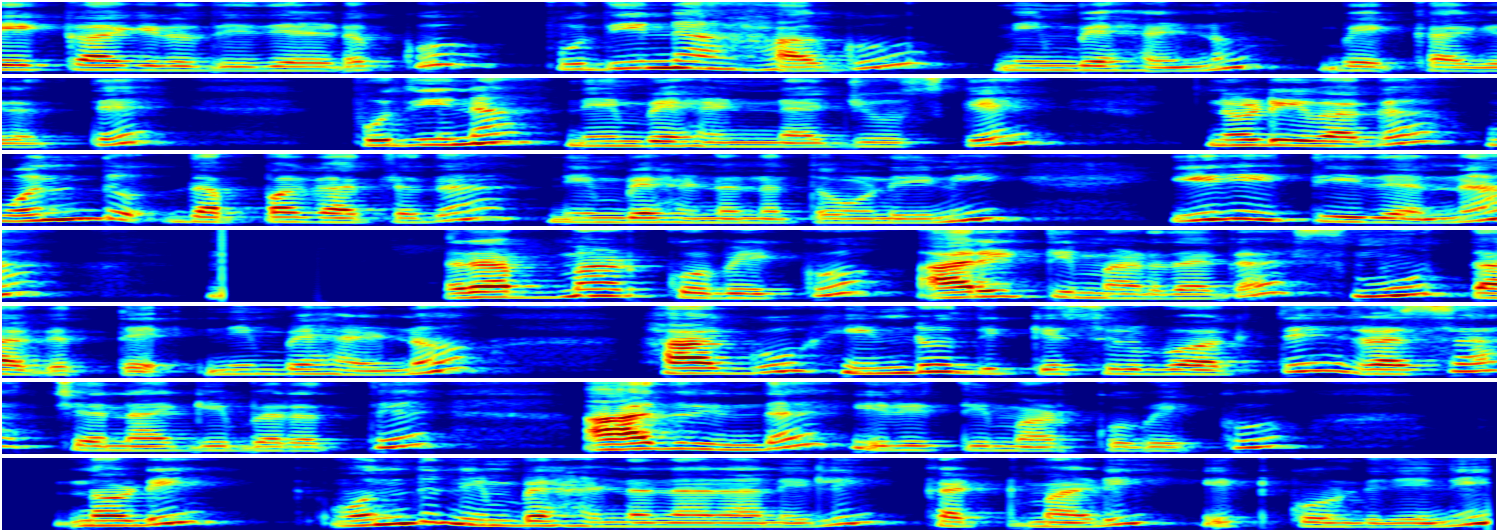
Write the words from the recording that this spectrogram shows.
ಬೇಕಾಗಿರೋದು ಇದೆರಡಕ್ಕೂ ಪುದೀನ ಹಾಗೂ ನಿಂಬೆಹಣ್ಣು ಬೇಕಾಗಿರುತ್ತೆ. ಪುದೀನ, ನಿಂಬೆಹಣ್ಣಿನ ಜ್ಯೂಸ್ಗೆ. ನೋಡಿ, ಇವಾಗ ಒಂದು ದಪ್ಪ ಗಾತ್ರದ ನಿಂಬೆಹಣ್ಣನ್ನು ತೊಗೊಂಡಿದ್ದೀನಿ ಈ ರೀತಿ ಇದನ್ನು ರಬ್ ಮಾಡ್ಕೋಬೇಕು. ಆ ರೀತಿ ಮಾಡಿದಾಗ ಸ್ಮೂತ್ ಆಗುತ್ತೆ ನಿಂಬೆಹಣ್ಣು. ಹಾಗೂ ಹಿಂಡೋದಕ್ಕೆ ಸುಲಭವಾಗುತ್ತೆ, ರಸ ಚೆನ್ನಾಗಿ ಬರುತ್ತೆ. ಆದ್ದರಿಂದ ಈ ರೀತಿ ಮಾಡ್ಕೋಬೇಕು. ನೋಡಿ, ಒಂದು ನಿಂಬೆಹಣ್ಣನ್ನು ನಾನಿಲ್ಲಿ ಕಟ್ ಮಾಡಿ ಇಟ್ಕೊಂಡಿದ್ದೀನಿ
